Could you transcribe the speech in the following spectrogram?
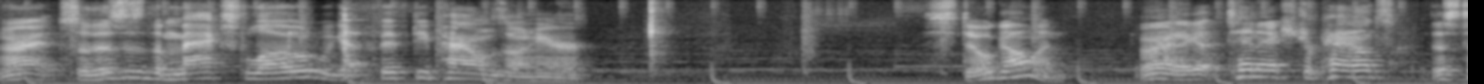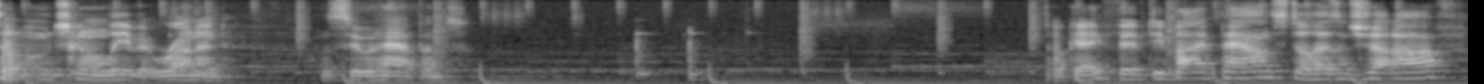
right, so this is the max load. We got 50 pounds on here. Still going. All right, I got 10 extra pounds. This time I'm just gonna leave it running. Let's see what happens. Okay, 55 pounds, still hasn't shut off.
